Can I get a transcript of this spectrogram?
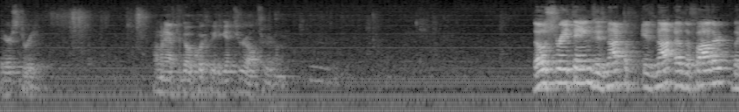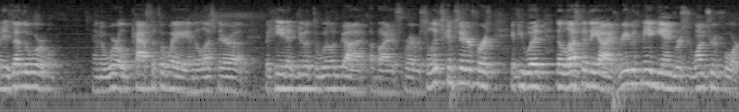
there's three. Going to have to go quickly to get through all three of them. Those three things is not, the, is not of the Father, but is of the world. And the world passeth away, and the lust thereof. But he that doeth the will of God abideth forever. So let's consider first, if you would, the lust of the eyes. Read with me again verses 1 through 4.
